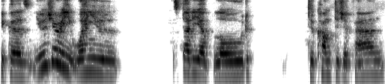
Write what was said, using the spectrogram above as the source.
Because usually when you study abroad to come to Japan,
